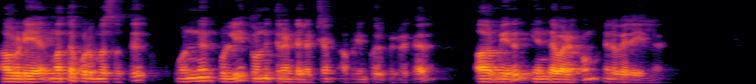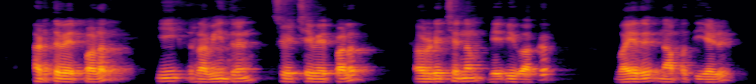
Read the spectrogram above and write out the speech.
அவருடைய மொத்த குடும்ப சொத்து ஒன்று புள்ளி தொண்ணூத்தி ரெண்டு லட்சம் அப்படின்னு குறிப்பிட்டிருக்காரு. அவர் மீது எந்த வழக்கும் நிலுவையில் இல்லை. அடுத்த வேட்பாளர் இ. ரவீந்திரன் சுயேட்சை வேட்பாளர். அவருடைய சின்னம் பேபி வாக்கர். வயது நாற்பத்தி ஏழு.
